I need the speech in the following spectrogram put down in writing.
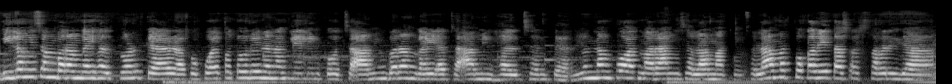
Bilang isang barangay health worker, ako po ay patuloy na naglilingkod sa aming barangay at sa aming health center. Yun lang po at maraming salamat po. Salamat po Caritas Australia.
